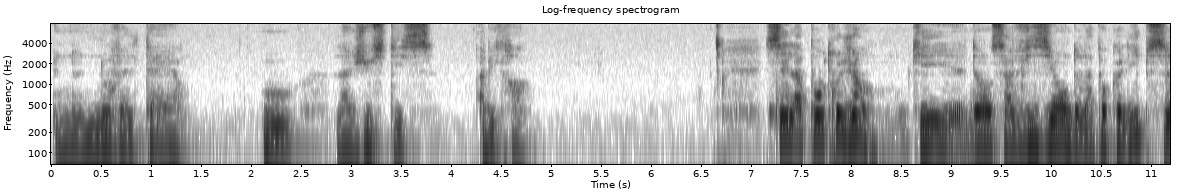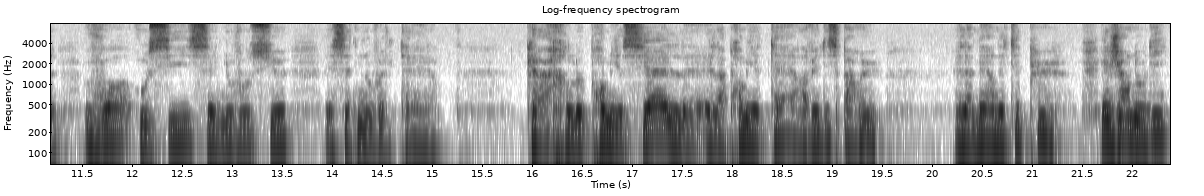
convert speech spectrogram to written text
une nouvelle terre où la justice habitera. C'est l'apôtre Jean qui, dans sa vision de l'Apocalypse, voit aussi ces nouveaux cieux et cette nouvelle terre. Car le premier ciel et la première terre avaient disparu, et la mer n'était plus. Et Jean nous dit,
